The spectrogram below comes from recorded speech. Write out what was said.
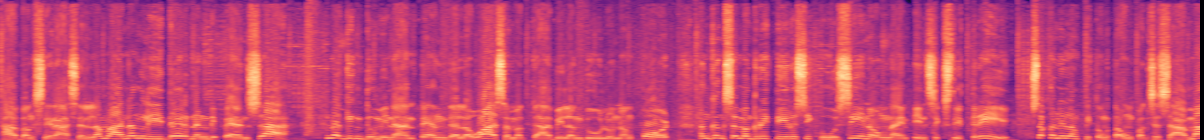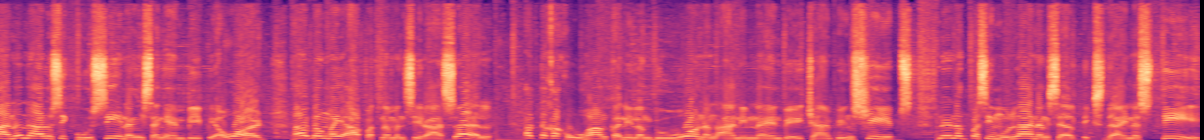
habang si Russell naman ang leader ng depensa. Naging dominante ang dalawa sa magkabilang dulo ng court hanggang sa magretiro si Cousy noong 1963. Sa kanilang pitong taong pagsasama, nanalo si Cousy ng isang MVP award habang may apat naman si Russell at nakakuha ang kanilang duo ng anim na NBA championships na nagpasimula ng Celtics dynasty.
